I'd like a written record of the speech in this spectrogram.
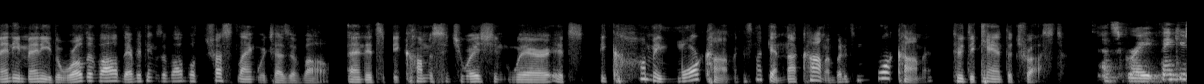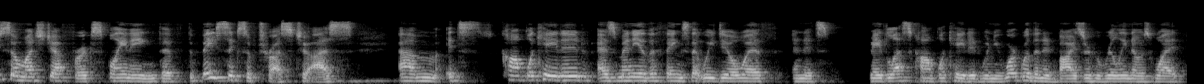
Many, many, the world evolved, everything's evolved. Well, trust language has evolved. And it's become a situation where it's becoming more common. It's not again not common, but it's more common to decant the trust. That's great. Thank you so much, Jeff, for explaining the, the basics of trust to us. Um, it's complicated, as many of the things that we deal with, and it's made less complicated when you work with an advisor who really knows what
